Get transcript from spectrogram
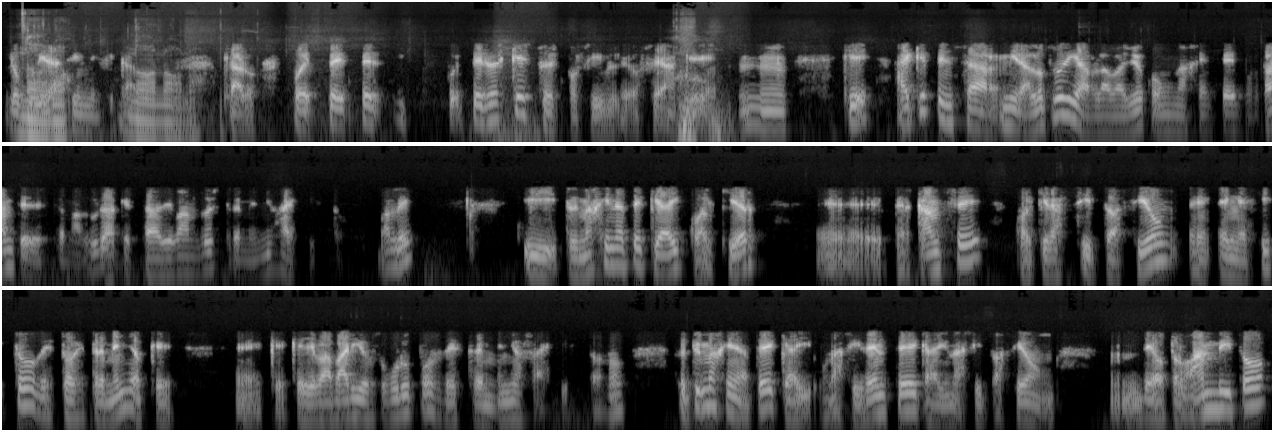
Lo que hubiera significado. No, no, no. Claro, pues, pero, es que esto es posible. O sea que mm, que hay que pensar, mira, el otro día hablaba yo con una agencia importante de Extremadura que está llevando extremeños a Egipto, ¿vale? Y tú imagínate que hay cualquier eh, percance, cualquier situación en, Egipto de estos extremeños eh, que, que, lleva varios grupos de extremeños a Egipto, ¿no? Pero tú imagínate que hay un accidente, que hay una situación de otro ámbito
